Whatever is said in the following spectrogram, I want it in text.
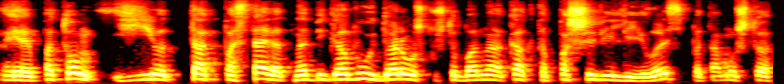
Э, потом ее так поставят на беговую дорожку, чтобы она как-то пошевелилась, потому что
